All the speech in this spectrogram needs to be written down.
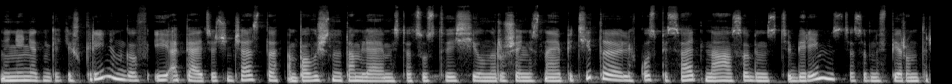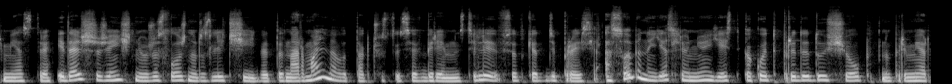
на нее нет никаких скринингов, и опять очень часто там, повышенную утомляемость, отсутствие сил, нарушение сна и аппетита легко списать на особенности беременности, особенно в первом триместре. И дальше женщине уже сложно различить, это нормально вот так чувствовать себя в беременности или все-таки это депрессия. Особенно если у нее есть какой-то предыдущий опыт, например,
